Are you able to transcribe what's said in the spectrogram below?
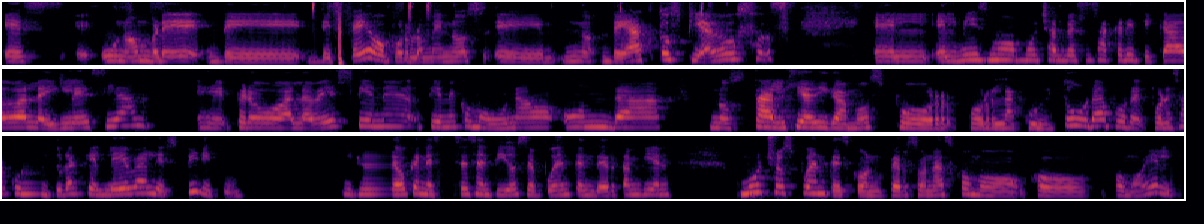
es eh, un hombre de, fe o por lo menos eh, de actos piadosos. Él, mismo muchas veces ha criticado a la iglesia, eh, pero a la vez tiene, como una onda nostalgia, digamos, por, por la cultura, por, por esa cultura que eleva el espíritu. Y creo que en ese sentido se puede entender también muchos puentes con personas como, como, él.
